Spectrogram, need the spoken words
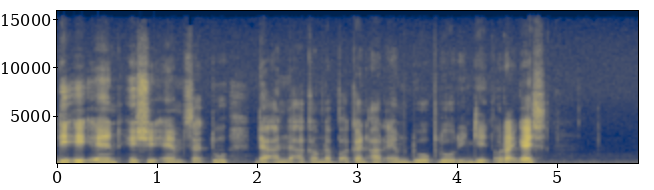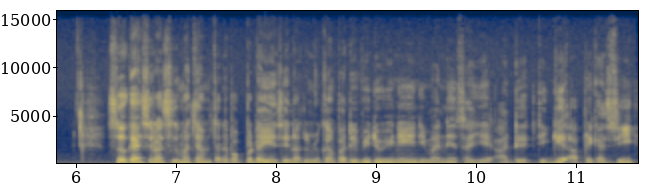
DANHM1 dan anda akan mendapatkan RM20. Alright guys. So guys, saya rasa macam tak ada apa-apa dah yang saya nak tunjukkan pada video ini di mana saya ada tiga aplikasi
